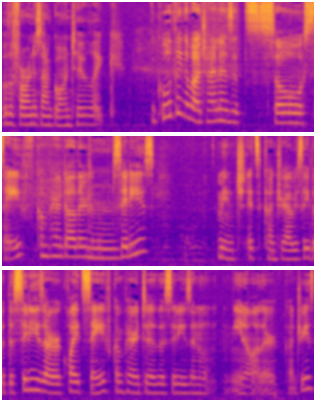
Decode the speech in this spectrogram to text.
other foreigners aren't going to. Like The cool thing about China is it's so safe compared to other Mm. cities. I mean, it's a country, obviously, but the cities are quite safe compared to the cities in, you know, other countries.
